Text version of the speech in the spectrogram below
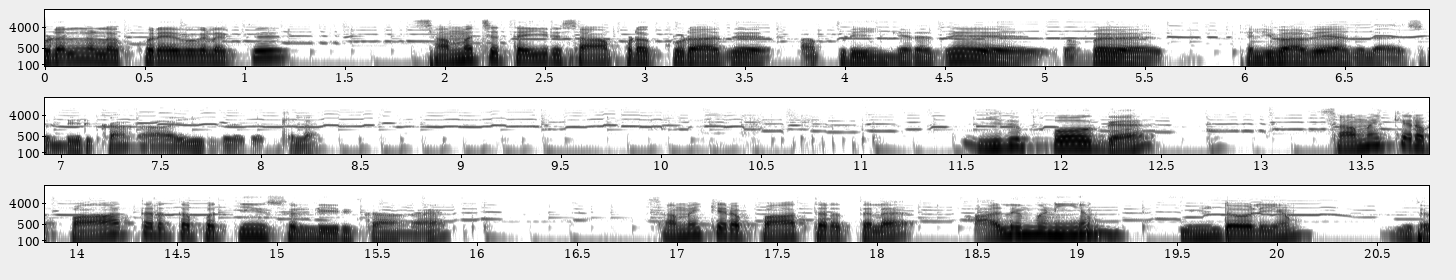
உடல்நல குறைவுகளுக்கு சமைச்ச தயிர் சாப்பிடக்கூடாது அப்படிங்கிறது ரொம்ப தெளிவாகவே அதில் சொல்லியிருக்காங்க ஆயுர்வேதத்தில். இது போக சமைக்கிற பாத்திரத்தை பற்றியும் சொல்லியிருக்காங்க. சமைக்கிற பாத்திரத்தில் அலுமினியம் இண்டோலியம் இதை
